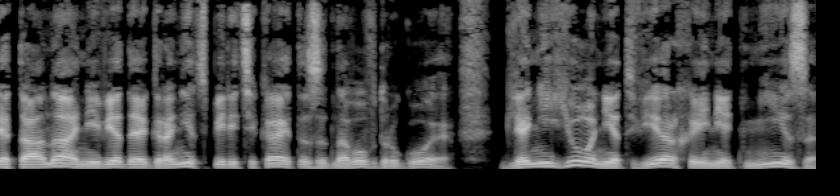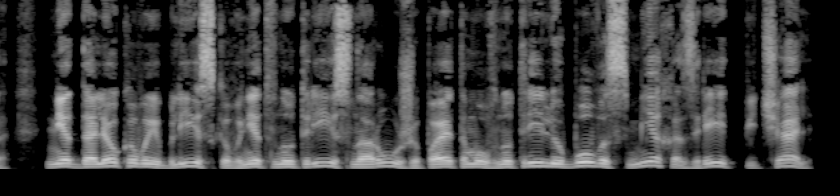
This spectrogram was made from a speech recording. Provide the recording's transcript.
Это она, не ведая границ, перетекает из одного в другое. Для нее нет верха и нет низа, нет далекого и близкого, нет внутри и снаружи, поэтому внутри любого смеха зреет печаль,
